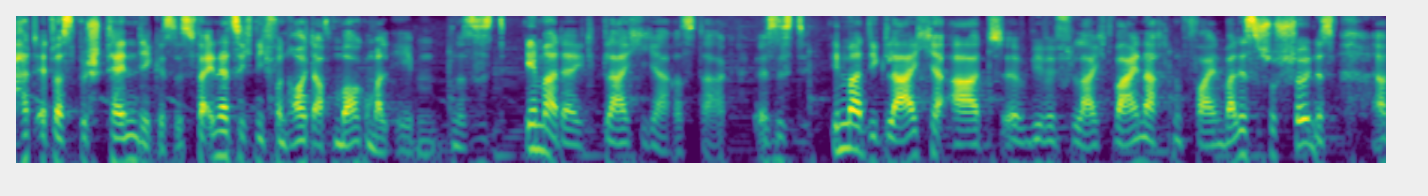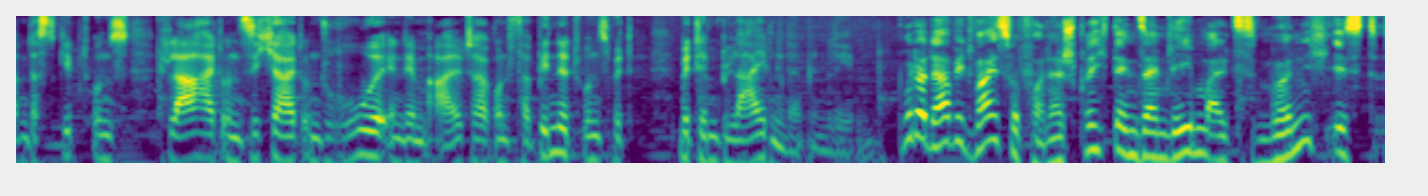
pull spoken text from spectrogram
hat etwas Beständiges. Es verändert sich nicht von heute auf morgen mal eben. Und es ist immer der gleiche Jahrestag. Es ist immer die gleiche Art, äh, wie wir vielleicht Weihnachten feiern, weil es so schön ist. Und das gibt uns Klarheit und Sicherheit und Ruhe in dem Alltag und verbindet uns mit, mit dem Bleibenden im Leben. Bruder David weiß, wovon er spricht, denn sein Leben als Mönch ist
